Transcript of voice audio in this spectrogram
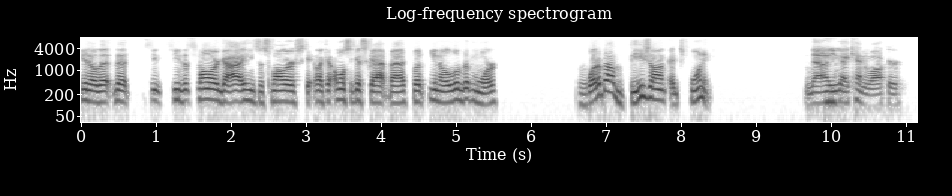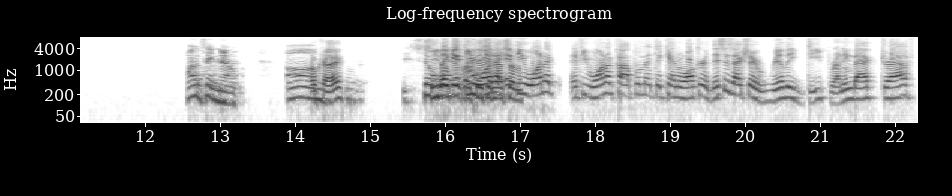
you know that that he, he's a smaller guy. He's a smaller, like almost like a scat back, but you know a little bit more. What about Bijan at twenty? No, you got Ken Walker. I would say no. Um, okay. So, so like if like you want to some... if you want to if you want to compliment to Ken Walker, this is actually a really deep running back draft.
